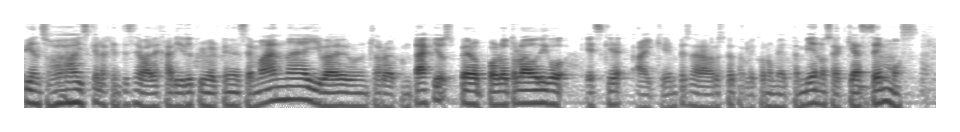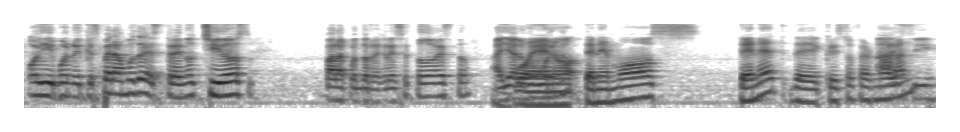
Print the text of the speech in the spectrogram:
pienso, ay, es que la gente se va a dejar ir el primer fin de semana y va a haber un chorro de contagios, pero por otro lado digo, es que hay que empezar a rescatar la economía también, o sea, ¿qué hacemos? Oye, bueno, ¿y qué esperamos de estrenos chidos para cuando regrese todo esto? ¿Hay algo bueno, bueno? tenemos Tenet de Christopher Ay, Nolan, sí.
